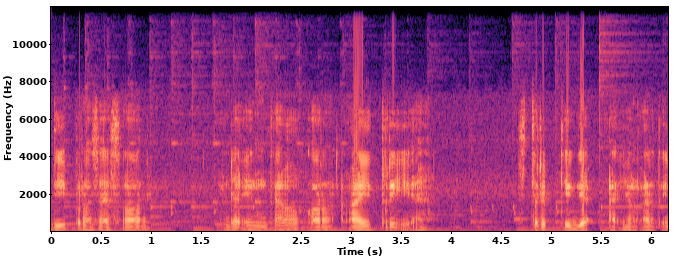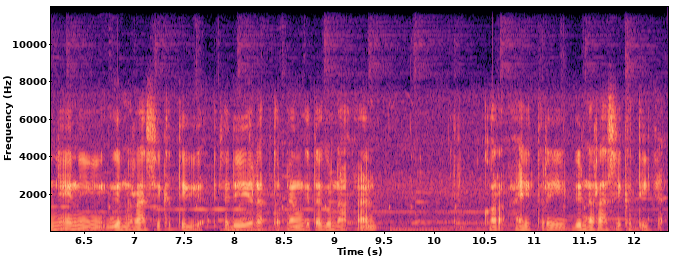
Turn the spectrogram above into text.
di prosesor ada Intel Core i3 ya. Strip 3 yang artinya ini generasi ketiga. Jadi laptop yang kita gunakan Core i3 generasi ketiga.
